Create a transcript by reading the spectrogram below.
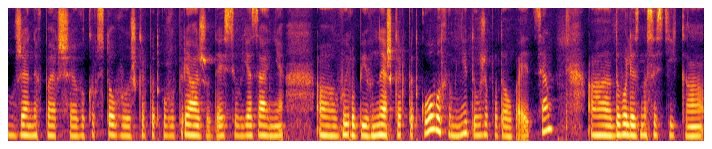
вже не вперше використовую шкарпеткову пряжу десь у в'язанні е, виробів не шкарпеткових, і мені дуже подобається. Е, Доволі зносостійка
